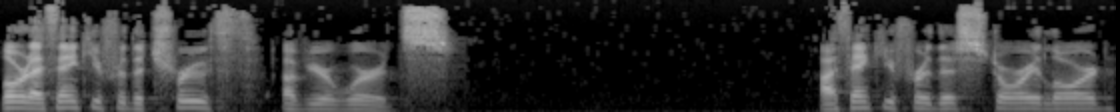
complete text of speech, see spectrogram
Lord, I thank you for the truth of your words. I thank you for this story, Lord,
